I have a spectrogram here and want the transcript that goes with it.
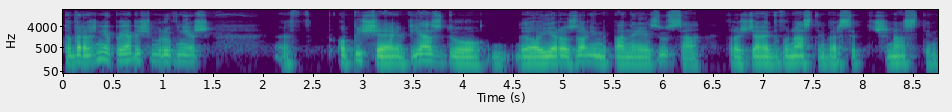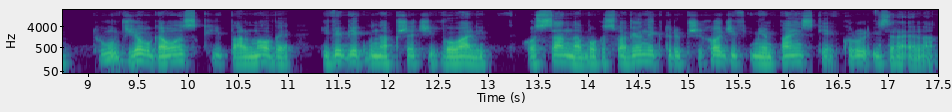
To wyrażenie pojawia się również w opisie wjazdu do Jerozolimy Pana Jezusa w rozdziale 12, werset 13. Tu wziął gałązki palmowe i wybiegł naprzeciw, wołali Hosanna, błogosławiony, który przychodzi w imię Pańskie, Król Izraela.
